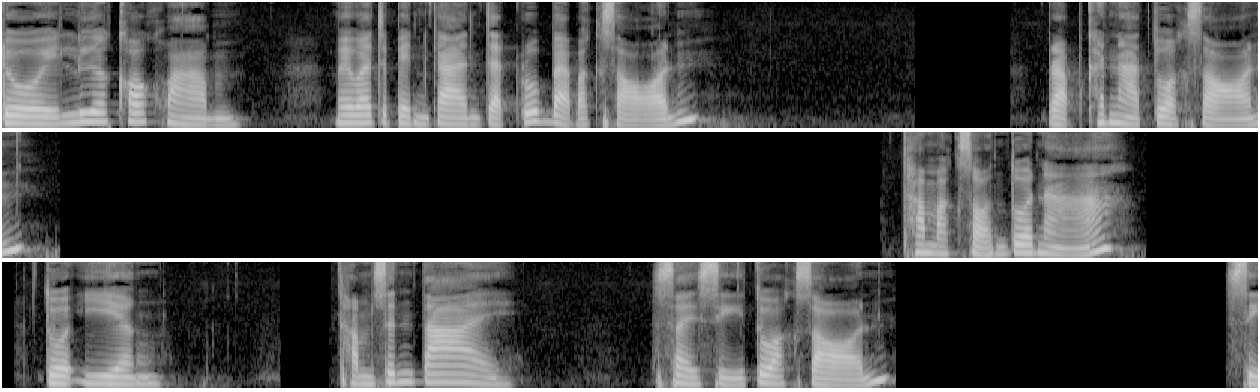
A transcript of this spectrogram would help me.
โดยเลือกข้อความ ไม่ว่าจะเป็นการจัดรูปแบบอักษร ปรับขนาดตัวอักษร ทำอักษรตัวหนา ตัวเอียง ทำเส้นใต้ ใส่สีตัวอักษร สี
